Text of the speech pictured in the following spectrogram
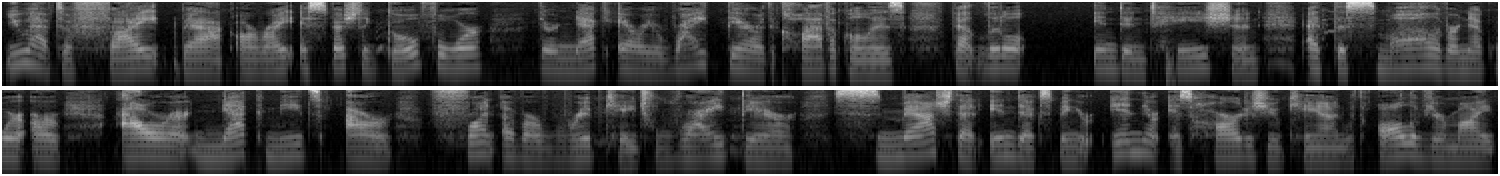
you have to fight back, all right? Especially go for their neck area right there. The clavicle is that little indentation at the small of our neck where our our neck meets our front of our rib cage right there. Smash that index finger in there as hard as you can with all of your might.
